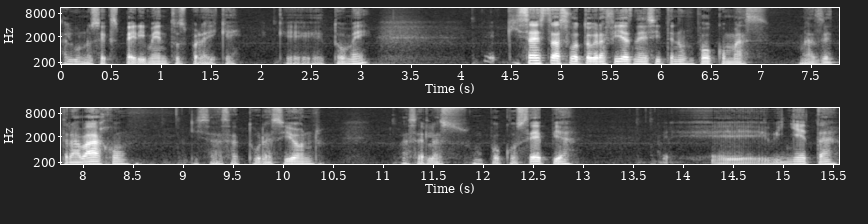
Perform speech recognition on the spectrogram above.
algunos experimentos por ahí que, que tomé. quizá estas fotografías necesiten un poco más, más de trabajo, quizá saturación, hacerlas un poco sepia, eh, viñeta,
